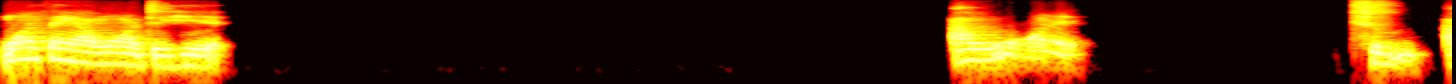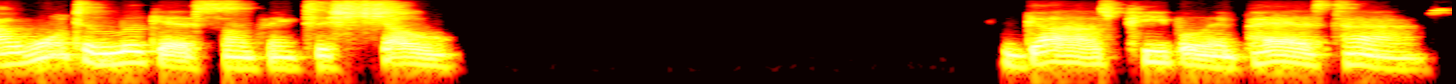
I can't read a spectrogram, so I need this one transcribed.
one thing I wanted to hit, I wanted to I want to look at something to show God's people in past times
